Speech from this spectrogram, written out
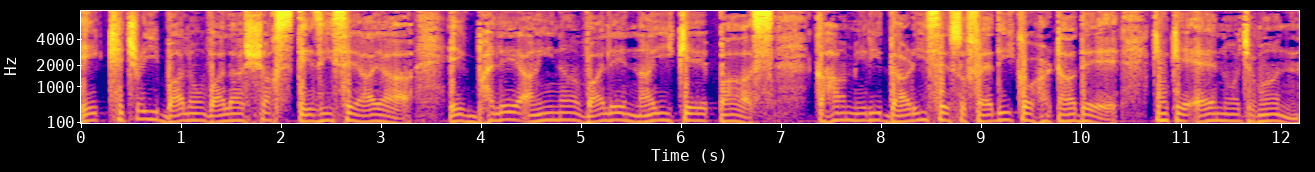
एक खिचड़ी बालों वाला शख्स तेज़ी से आया। एक भले आईना वाले नाई के पास कहा, मेरी दाढ़ी से सफेदी को हटा दे, क्योंकि ए नौजवान,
